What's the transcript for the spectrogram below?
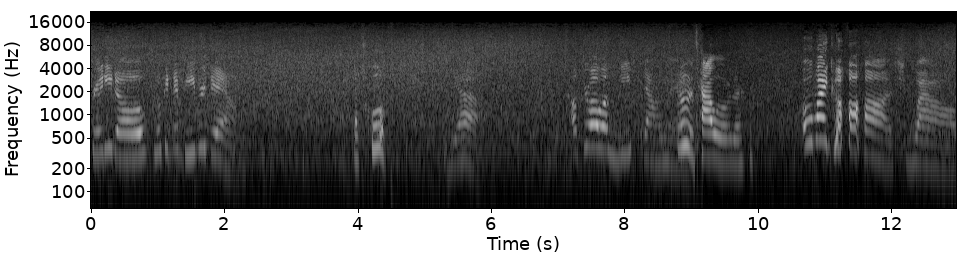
pretty though. Look at the beaver dam. That's cool. Yeah. I'll throw a leaf down there. There's a towel over there. Oh my gosh! Wow.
